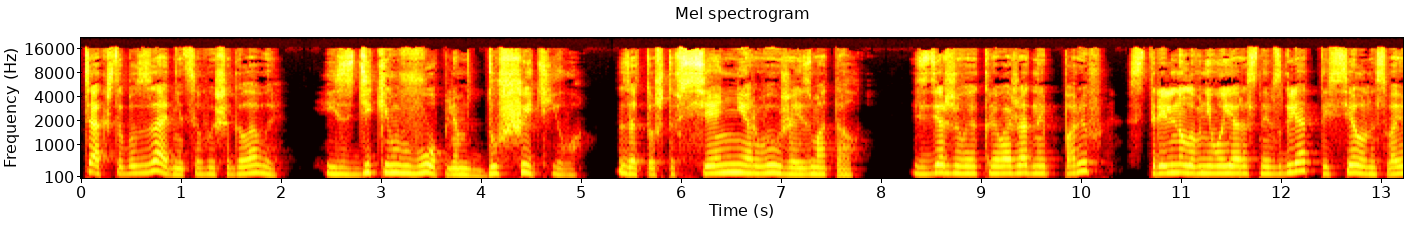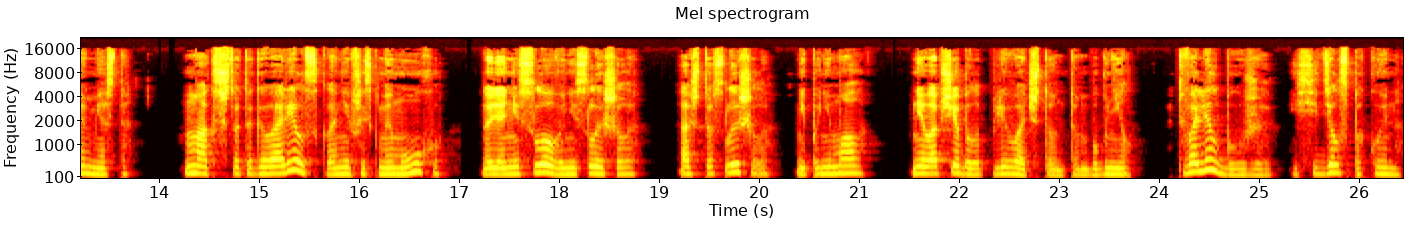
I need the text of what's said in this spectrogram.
так, чтобы задница выше головы, и с диким воплем душить его за то, что все нервы уже измотал. Сдерживая кровожадный порыв, стрельнула в него яростный взгляд и села на свое место. Макс что-то говорил, склонившись к моему уху, но я ни слова не слышала. А что слышала, не понимала. Мне вообще было плевать, что он там бубнил. Отвалил бы уже и сидел спокойно.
